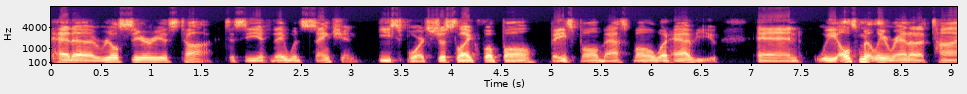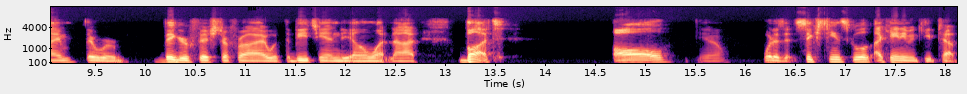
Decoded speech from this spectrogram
had a real serious talk to see if they would sanction esports, just like football, baseball, basketball, what have you. And we ultimately ran out of time. There were bigger fish to fry with the BTN deal and whatnot, but all you know what is it 16 schools i can't even keep tap,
